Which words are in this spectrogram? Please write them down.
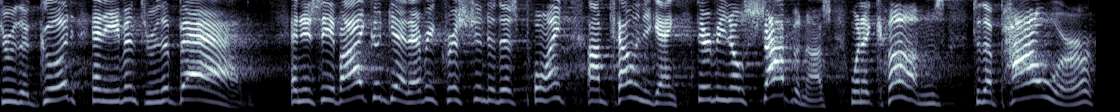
through the good and even through the bad. And you see, if I could get every Christian to this point, I'm telling you, gang, there'd be no stopping us when it comes to the power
